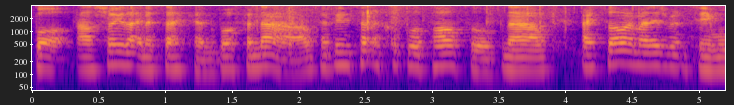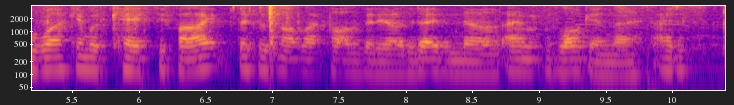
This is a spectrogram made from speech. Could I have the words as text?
But I'll show you that in a second. But for now, I've been sent a couple of parcels. Now, I saw my management team were working with Casetify. This is not like part of the video. They don't even know I'm vlogging this. I just,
